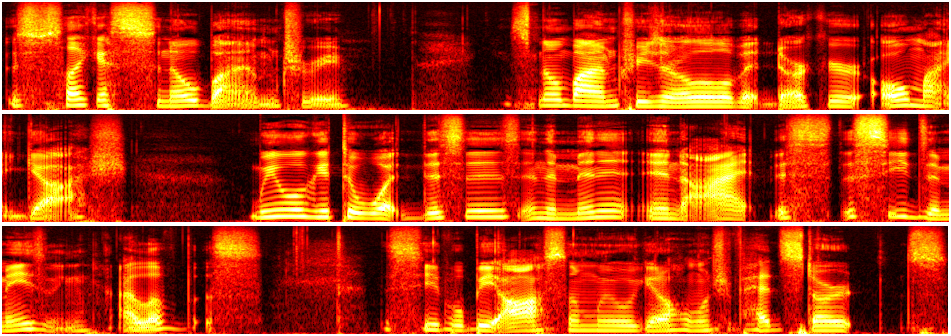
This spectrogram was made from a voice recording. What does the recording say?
this is like a snow biome tree. Snow biome trees are a little bit darker. Oh my gosh. We will get to what this is in a minute, and I this this seed's amazing. I love this. The seed will be awesome. We will get a whole bunch of head starts,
